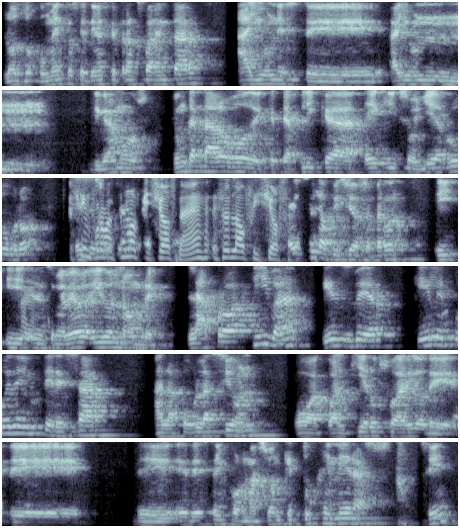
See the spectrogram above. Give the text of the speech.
los documentos que tienes que transparentar, hay un, este, hay un, digamos, un catálogo de que te aplica X o Y rubro. Es información oficiosa, ¿eh? Esa es la oficiosa. Esa es la oficiosa, perdón. Y, y se me había oído el nombre. La proactiva es ver qué le puede interesar a la población o a cualquier usuario de, de, esta información que tú generas, ¿sí?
